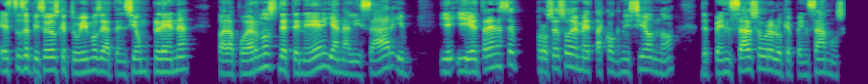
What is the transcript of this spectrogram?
estos episodios que tuvimos de atención plena para podernos detener y analizar y, y, entrar en ese proceso de metacognición, ¿no? De pensar sobre lo que pensamos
